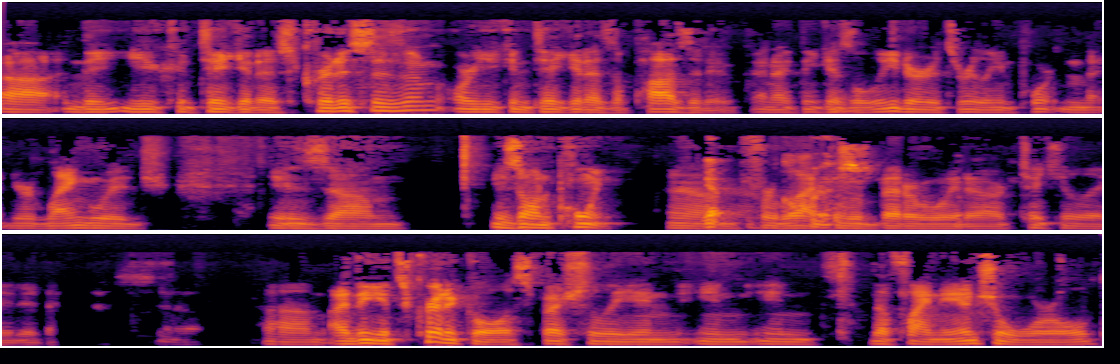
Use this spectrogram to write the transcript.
uh, that you could take it as criticism or you can take it as a positive. And I think as a leader, it's really important that your language is um, is on point, um, Yep, for lack of a better way to articulate it. Um, I think it's critical, especially in in in the financial world.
